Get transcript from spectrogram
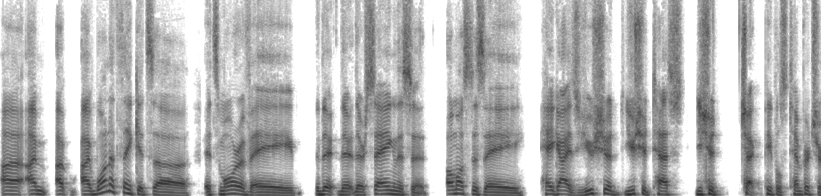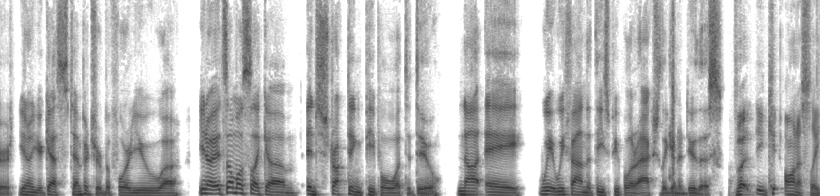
Uh, I'm I, I want to think it's a it's more of a they're they're, they're saying this uh, almost as a hey guys you should you should test you should check people's temperature you know your guest's temperature before you uh, you know it's almost like um, instructing people what to do not a we we found that these people are actually going to do this but honestly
